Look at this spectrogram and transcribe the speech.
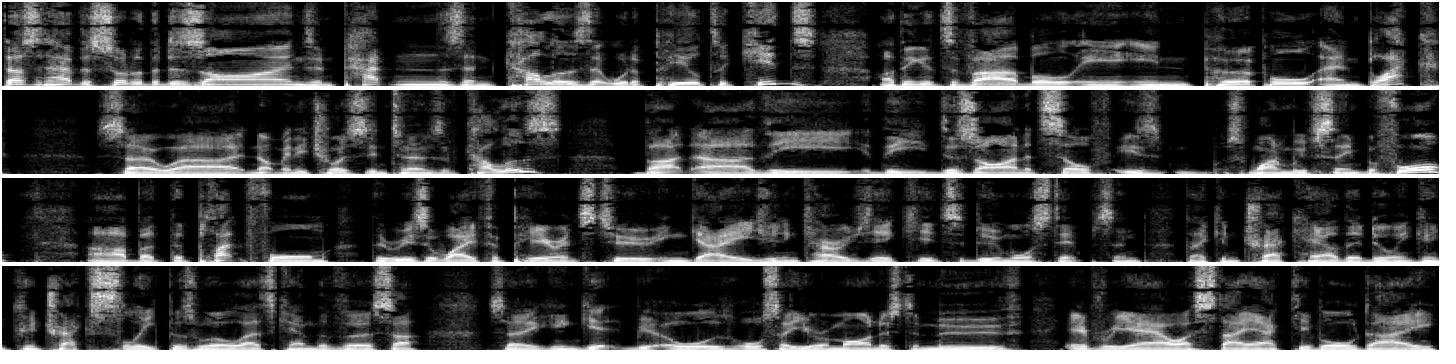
doesn't have the sort of the designs and patterns and colours that would appeal to kids. I think it's available in, in purple and black. So uh, not many choices in terms of colours, but uh, the the design itself is one we've seen before. Uh, but the platform, there is a way for parents to engage and encourage their kids to do more steps, and they can track how they're doing. Can, can track sleep as well. That's can the Versa. So you can get also your reminders to move every hour, stay active all day.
